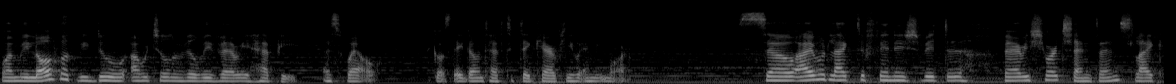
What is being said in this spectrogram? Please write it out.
when we love what we do, our children will be very happy as well because they don't have to take care of you anymore. So I would like to finish with a very short sentence like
